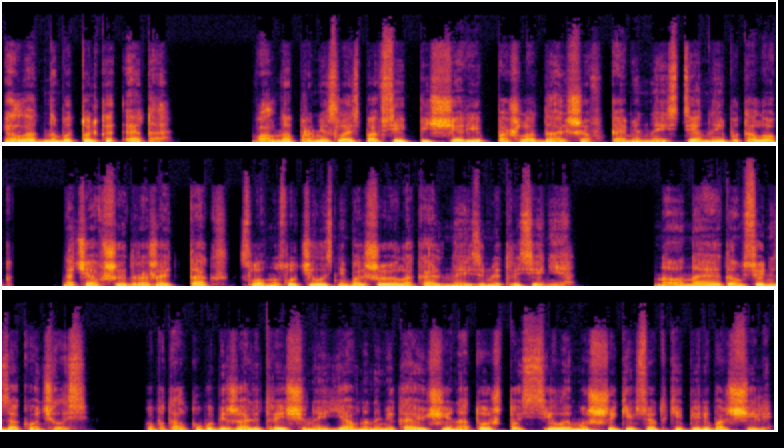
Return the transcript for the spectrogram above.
И ладно бы только это. Волна пронеслась по всей пещере и пошла дальше, в каменные стены и потолок, начавшие дрожать так, словно случилось небольшое локальное землетрясение. Но на этом все не закончилось. По потолку побежали трещины, явно намекающие на то, что силы мышики все таки переборщили.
